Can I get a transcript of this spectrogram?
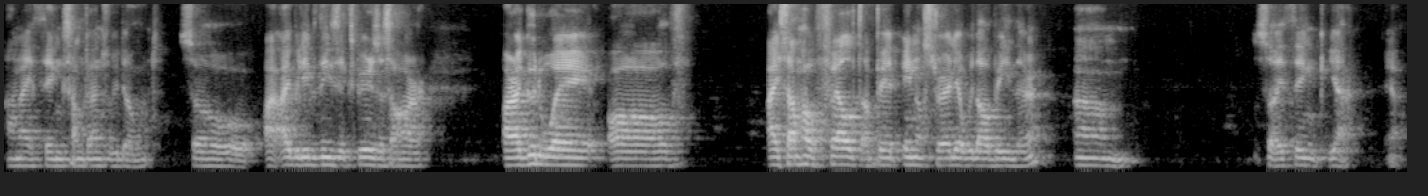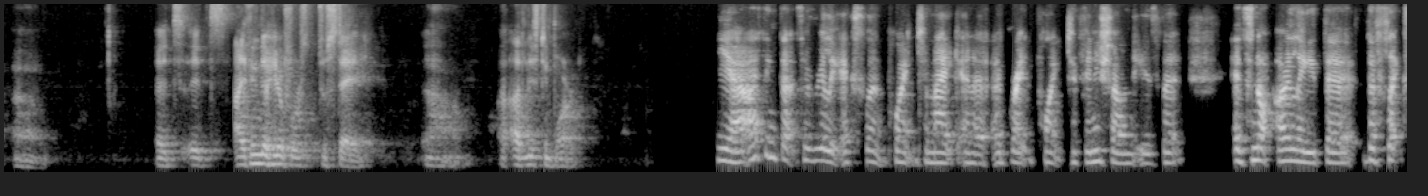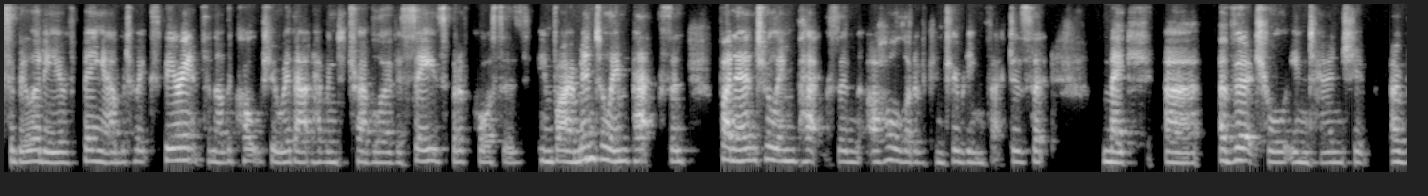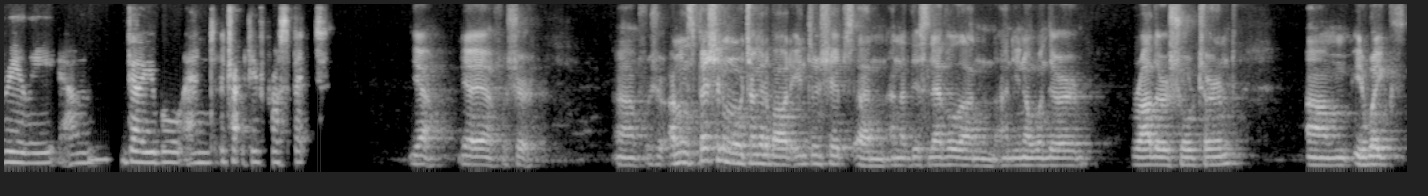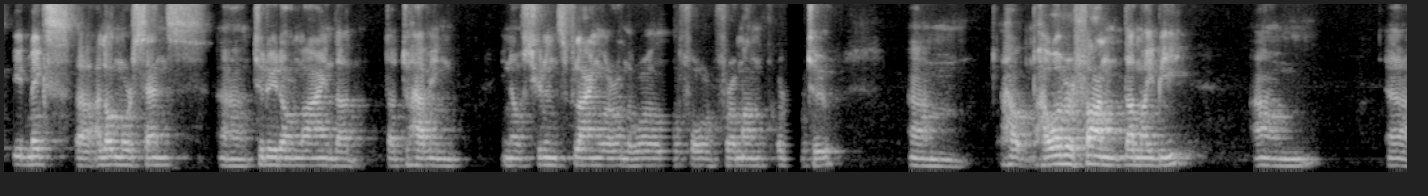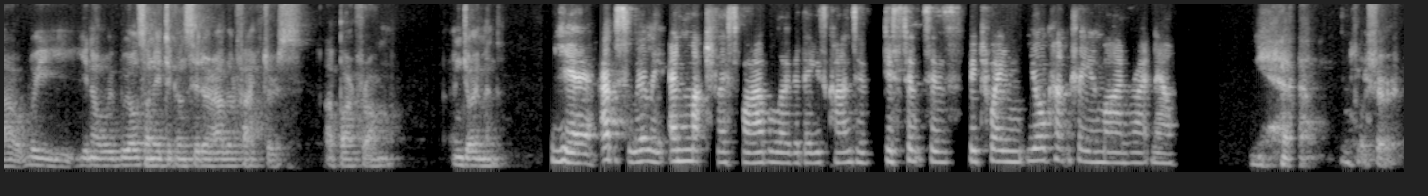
And i think sometimes we don't. So i, I believe these experiences are are a good way of i somehow felt a bit in australia without being there. Um, so i think yeah yeah uh, it's it's i think they're here for to stay uh, at least in part yeah, I think that's a really excellent point to make and a, a, great point to finish on is that it's not only the the flexibility of being able to experience another culture without having to travel overseas, but of course there's environmental impacts and financial impacts and a whole lot of contributing factors that make uh, a virtual internship a really um, valuable and attractive prospect. Yeah, yeah, yeah, for sure. Uh, for sure. I mean, especially when we're talking about internships and, and at this level, and and you know when they're rather short term, um, it makes it makes uh, a lot more sense uh, to do it online that that to having you know students flying around the world for for a month or two. Um, how, however fun that might be, um, uh, we you know we, we also need to consider other factors apart from enjoyment. Yeah, absolutely. And much less viable over these kinds of distances between your country and mine right now. Yeah, for sure.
